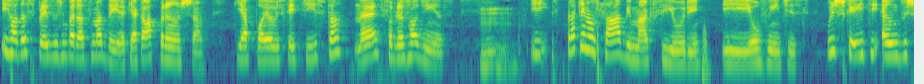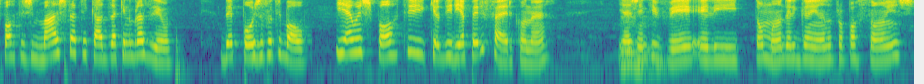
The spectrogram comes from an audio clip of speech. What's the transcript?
e rodas presas num pedaço de madeira, que é aquela prancha que apoia o skatista né, sobre as rodinhas. Uhum. E para quem não sabe, Max Yuri e ouvintes, o skate é um dos esportes mais praticados aqui no Brasil, depois do futebol. E é um esporte que eu diria periférico, né? E a gente vê ele tomando, ele ganhando proporções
